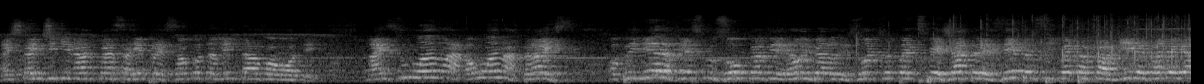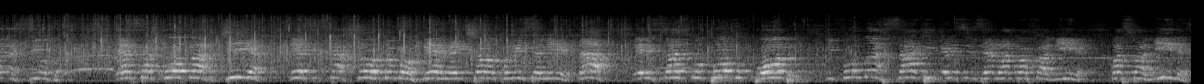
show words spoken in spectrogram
a gente está indignado com essa repressão que eu também estava ontem. Mas um ano, um ano atrás, a primeira vez que usou o caveirão em Belo Horizonte foi para despejar 350 famílias da Adriana Silva. Essa covardia desses cachorros do governo, aí que chama Polícia Militar, eles fazem para o povo pobre. E foi um massacre que eles fizeram lá com a família, com as famílias.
